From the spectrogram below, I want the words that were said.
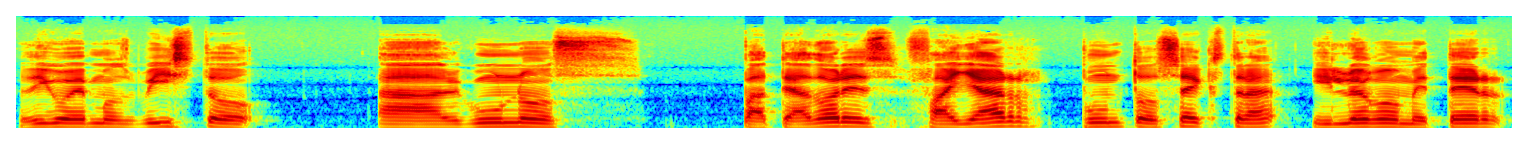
Digo, hemos visto a algunos pateadores fallar puntos extra y luego meter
